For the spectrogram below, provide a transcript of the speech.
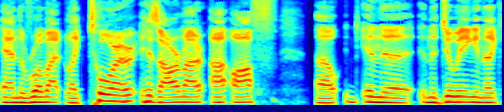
and the robot like tore his arm out, uh, off uh, in the in the doing, and like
